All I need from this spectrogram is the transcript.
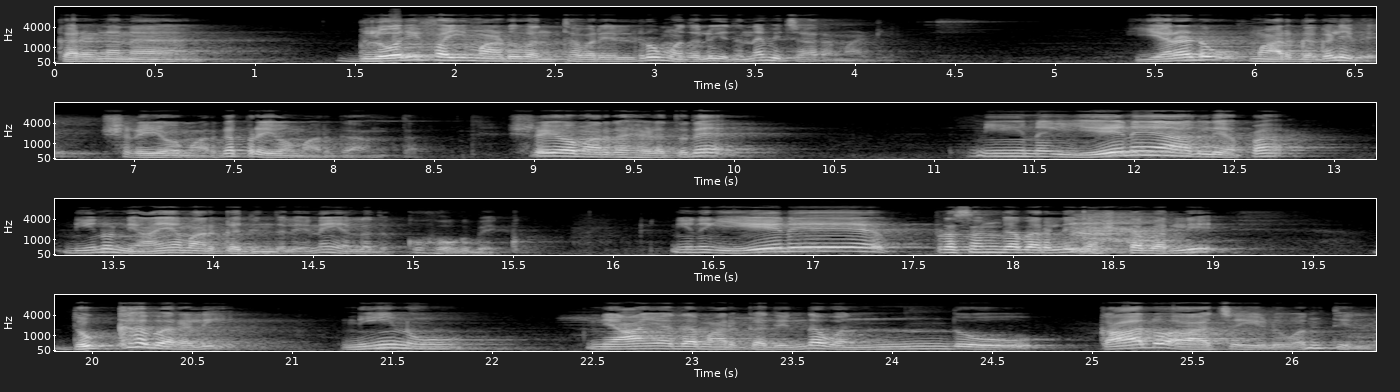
ಕರ್ಣನ ಗ್ಲೋರಿಫೈ ಮಾಡುವಂಥವರೆಲ್ಲರೂ ಮೊದಲು ಇದನ್ನು ವಿಚಾರ ಮಾಡಲಿ. ಎರಡು ಮಾರ್ಗಗಳಿವೆ. ಶ್ರೇಯೋ ಮಾರ್ಗ, ಪ್ರಯೋ ಮಾರ್ಗ ಅಂತ. ಶ್ರೇಯೋ ಮಾರ್ಗ ಹೇಳುತ್ತದೆ, ನೀನು ಏನೇ ಆಗಲಿ ಅಪ್ಪ ನೀನು ನ್ಯಾಯ ಮಾರ್ಗದಿಂದಲೇ ಎಲ್ಲದಕ್ಕೂ ಹೋಗಬೇಕು. ನಿನಗೆ ಏನೇ ಪ್ರಸಂಗ ಬರಲಿ, ಕಷ್ಟ ಬರಲಿ, ದುಃಖ ಬರಲಿ, ನೀನು ನ್ಯಾಯದ ಮಾರ್ಗದಿಂದ ಒಂದು ಕಾಲು ಆಚೆ ಇಡುವಂತಿಲ್ಲ.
